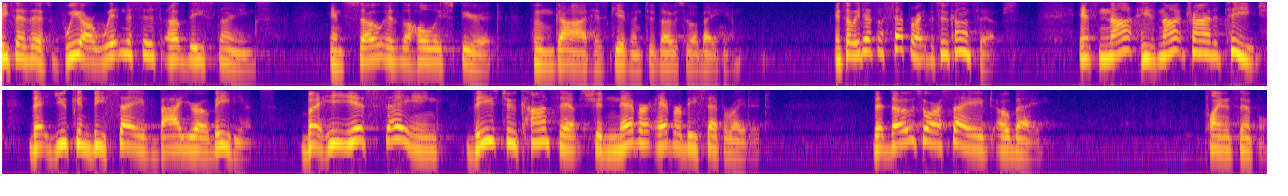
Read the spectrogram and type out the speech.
He says this We are witnesses of these things, and so is the Holy Spirit, whom God has given to those who obey him. And so he doesn't separate the two concepts. It's not, he's not trying to teach that you can be saved by your obedience, but he is saying these two concepts should never, ever be separated. That those who are saved obey. Plain and simple.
